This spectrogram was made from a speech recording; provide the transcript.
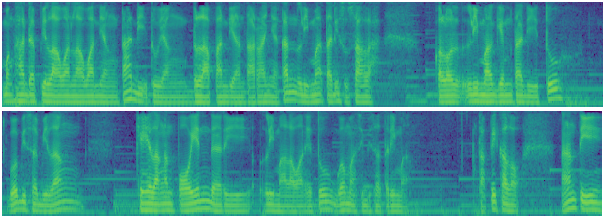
menghadapi lawan-lawan yang tadi itu yang 8 di antaranya kan 5 tadi susah lah. Kalau 5 game tadi itu gue bisa bilang kehilangan poin dari 5 lawan itu gue masih bisa terima. Tapi kalau nanti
